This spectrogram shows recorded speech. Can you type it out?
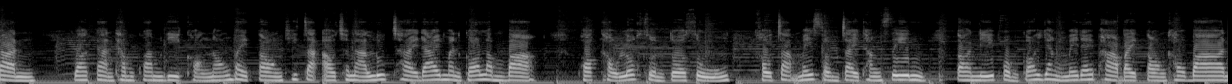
กัน ว่าการทำความดีของน้องใบตองที่จะเอาชนะลูกชายได้มันก็ลำบาก เพราะเขาโลกส่วนตัวสูง เขาจะไม่สนใจทั้งสิ้น ตอนนี้ผมก็ยังไม่ได้พาใบตองเข้าบ้าน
